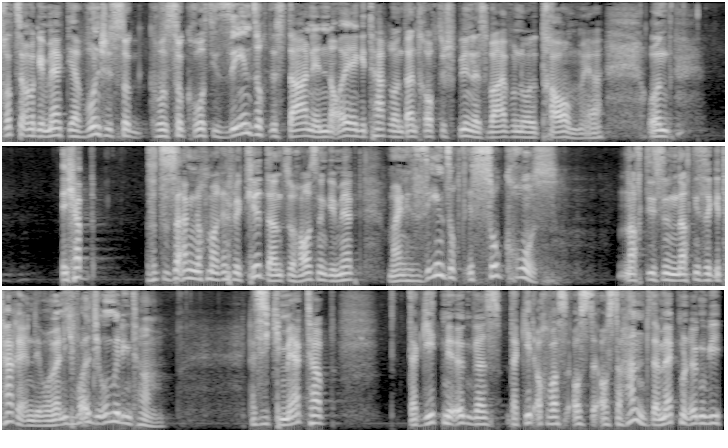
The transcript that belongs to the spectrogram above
trotzdem aber gemerkt, der Wunsch ist so groß, so groß, die Sehnsucht ist da, eine neue Gitarre und dann drauf zu spielen, das war einfach nur ein Traum, ja. Und ich habe sozusagen nochmal reflektiert dann zu Hause und gemerkt, meine Sehnsucht ist so groß nach, diesem, nach dieser Gitarre in dem Moment. Ich wollte die unbedingt haben. Dass ich gemerkt habe, da geht mir irgendwas, da geht auch was aus der, aus der Hand. Da merkt man irgendwie,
